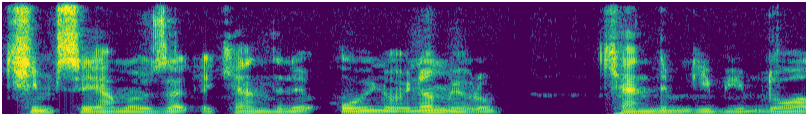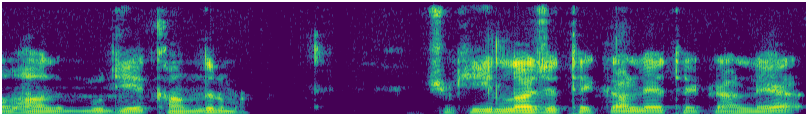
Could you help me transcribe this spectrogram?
kimseye ama özellikle kendini oyun oynamıyorum, kendim gibiyim, doğal halim bu diye kandırma. Çünkü yıllarca tekrarlaya tekrarlaya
